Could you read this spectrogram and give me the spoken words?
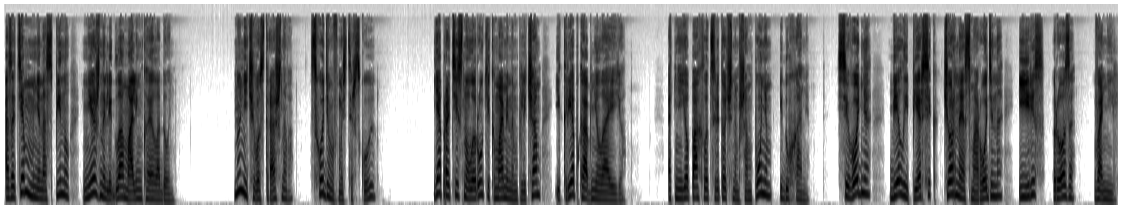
а затем мне на спину нежно легла маленькая ладонь. «Ну, ничего страшного. Сходим в мастерскую». Я протиснула руки к маминым плечам и крепко обняла ее. От нее пахло цветочным шампунем и духами. Сегодня белый персик, черная смородина, ирис, роза, ваниль.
